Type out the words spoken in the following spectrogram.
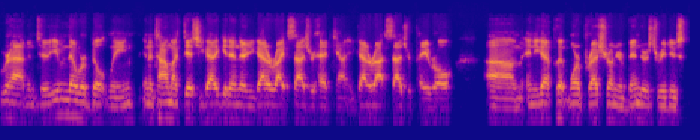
We're having to, even though we're built lean in a time like this, you got to get in there. You got to right size your headcount. You got to right size your payroll. Um, and you got to put more pressure on your vendors to reduce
